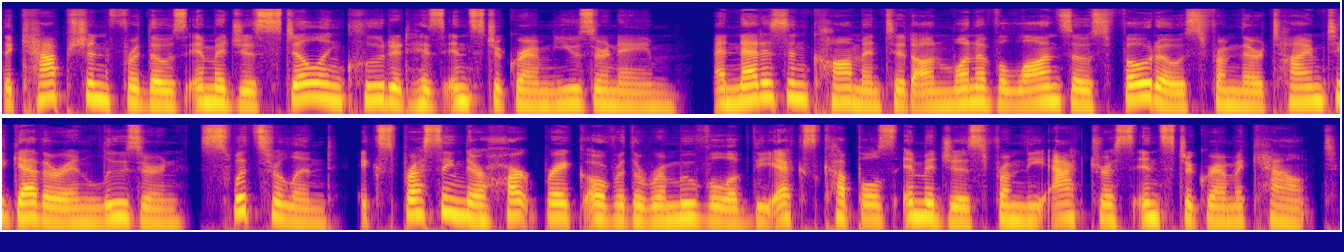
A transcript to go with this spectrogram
the caption for those images still included his Instagram username. A netizen commented on one of Alonzo's photos from their time together in Luzern, Switzerland, expressing their heartbreak over the removal of the ex-couple's images from the actress' Instagram account.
